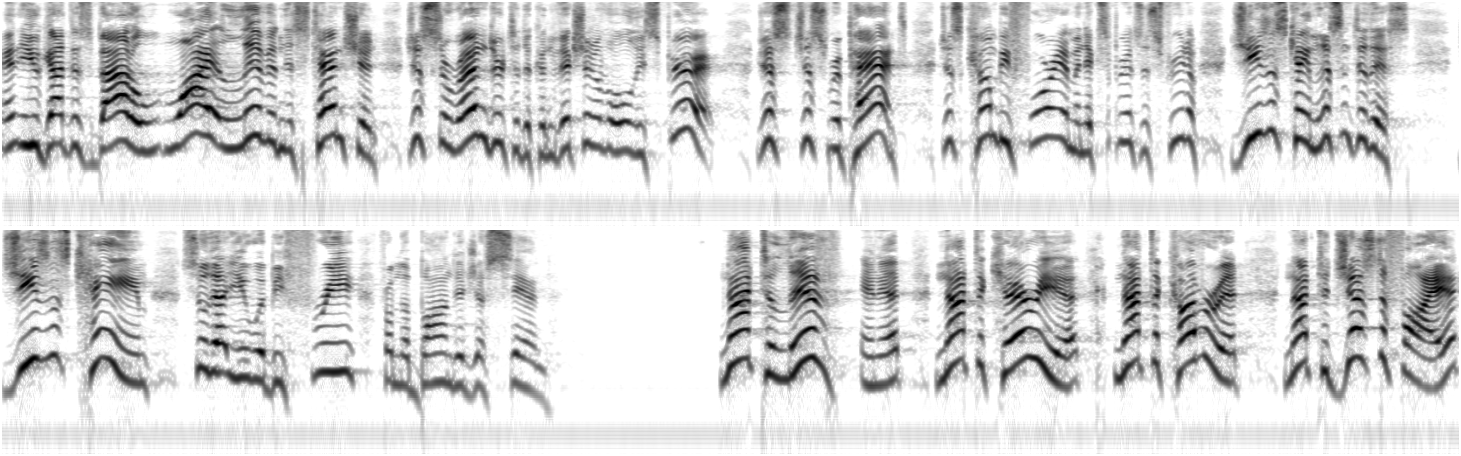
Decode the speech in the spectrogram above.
And you got this battle. Why live in this tension? Just surrender to the conviction of the Holy Spirit. Just, just repent. Just come before Him and experience His freedom. Jesus came, listen to this. Jesus came so that you would be free from the bondage of sin. Not to live in it, not to carry it, not to cover it, not to justify it.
